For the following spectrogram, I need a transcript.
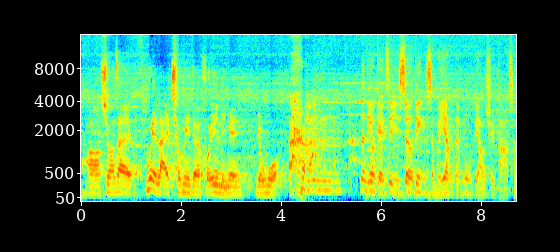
然后希望在未来球迷的回忆里面有我。嗯，那你有给自己设定什么样的目标去达成？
